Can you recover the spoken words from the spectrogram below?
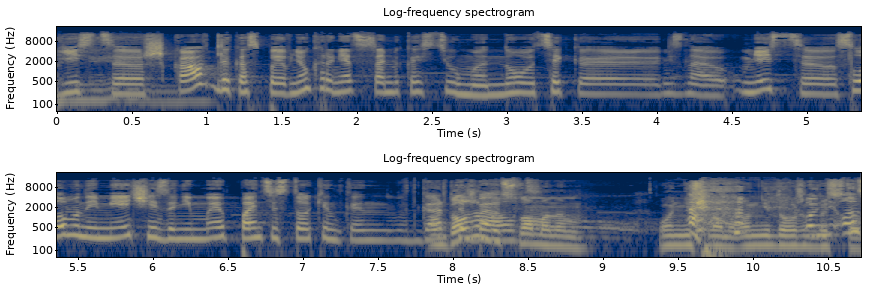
Есть э, шкаф для косплея, в нем хранятся сами костюмы, но вот всякое, не знаю, у меня есть э, сломанный меч из аниме Панти Стокинг and Он должен быть сломанным? Он не сломан, он не должен Он, быть он сломан.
